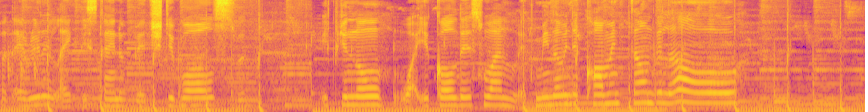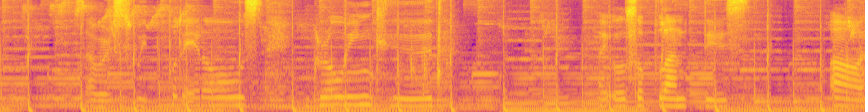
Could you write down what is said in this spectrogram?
but I really like this kind of vegetables if you know what you call this one, let me know in the comment down below. It's our sweet potatoes growing good. I also plant this uh,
